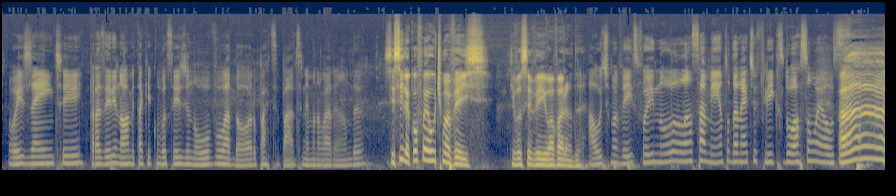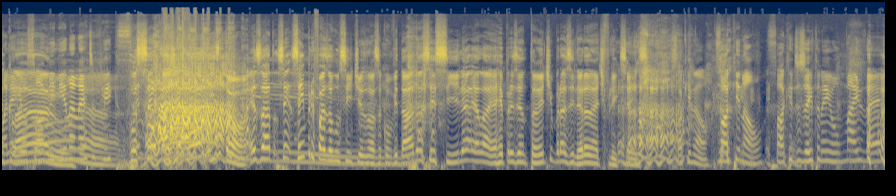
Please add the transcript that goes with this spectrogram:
Oi, gente. Prazer enorme estar aqui com vocês de novo. Adoro participar do Cinema na Varanda. Cecília, qual foi a última vez que você veio à varanda? A última vez foi no lançamento da Netflix do Orson Welles. Ah, Olha claro. aí, eu sou a menina Netflix. Você. Ah, então, exato. Se- sempre faz algum sentido nossa convidada. A Cecília, ela é representante brasileira da Netflix, é isso. Só que não. Só que não. Só que de jeito nenhum. Mas é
